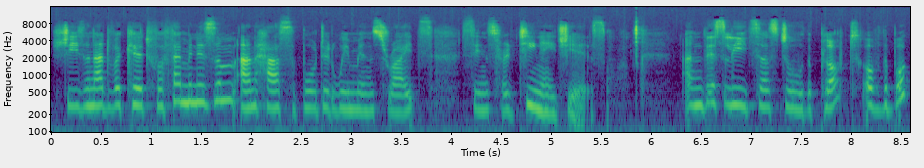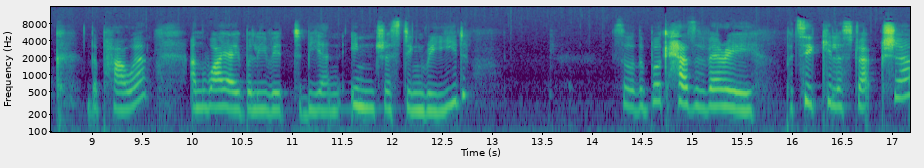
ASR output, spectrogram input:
She's an advocate for feminism and has supported women's rights since her teenage years. And this leads us to the plot of the book, The Power, and why I believe it to be an interesting read. So, the book has a very particular structure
